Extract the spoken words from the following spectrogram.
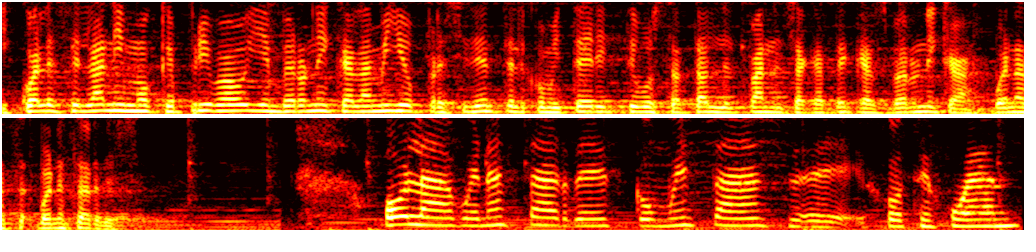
¿Y cuál es el ánimo que priva hoy en Verónica Lamillo, presidente del Comité Directivo Estatal del PAN en Zacatecas? Verónica, buenas, buenas tardes. Hola, buenas tardes. ¿Cómo estás, eh, José Juan?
